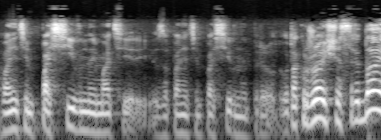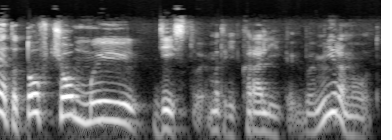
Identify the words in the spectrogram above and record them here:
понятием пассивной материи, за понятием пассивной природы. Вот окружающая среда – это то, в чем мы действуем. Мы такие короли как бы мира, мы вот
